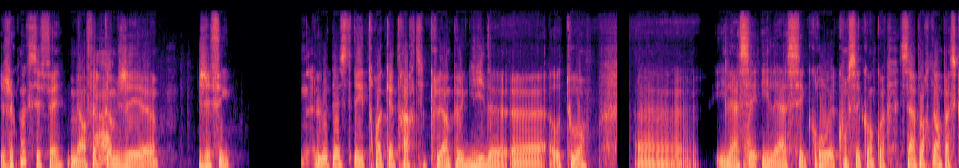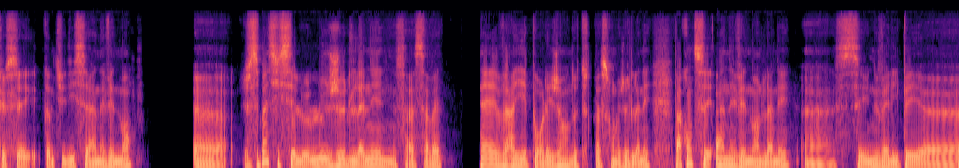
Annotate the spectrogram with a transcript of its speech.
je crois que c'est fait. Mais en fait, ah. comme j'ai euh, j'ai fait le test et 3-4 articles un peu guides euh, autour, euh, il, est assez, il est assez gros et conséquent. quoi. C'est important parce que, c'est comme tu dis, c'est un événement. je ne sais pas si c'est le, le, jeu de l'année, ça, ça va être très varié pour les gens, de toute façon, le jeu de l'année. Par contre, c'est un événement de l'année. Euh, c'est une nouvelle IP euh,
